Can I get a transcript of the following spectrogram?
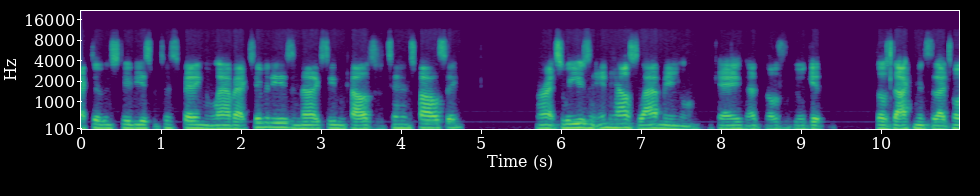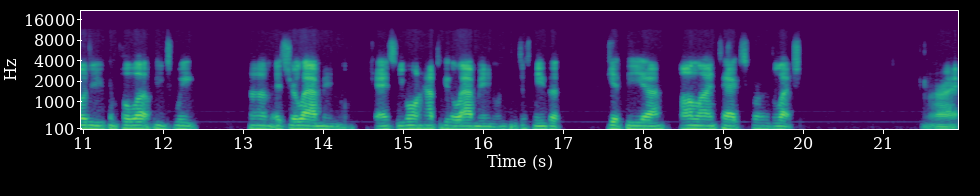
active and studious participating in lab activities and not exceeding college attendance policy. All right, so we use an in-house lab manual. Okay, that those you'll get those documents that I told you you can pull up each week. Um, it's your lab manual. Okay, so you won't have to get a lab manual. You just need to get the uh, online text for the lecture. All right.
